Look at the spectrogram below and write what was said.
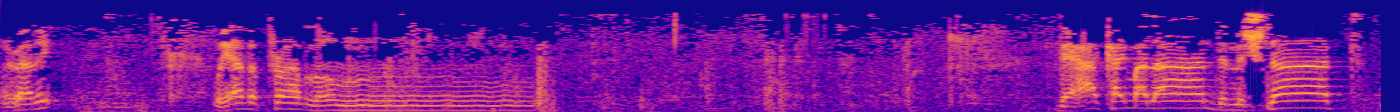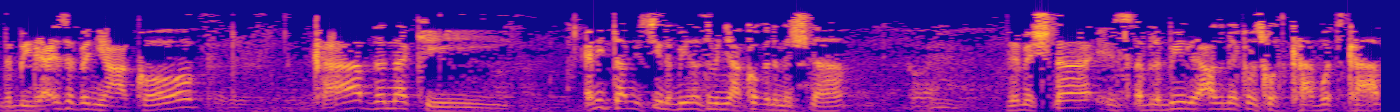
We're Ready? We have a problem. Dehakaimalan, the Mishnah, the Bil'ezer ben Yaakov, Kav the Naki. Anytime you see the Bil'ezer ben Yaakov in the Mishnah, the Mishnah is of ben Yaakov is called Kav. What's Kav?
